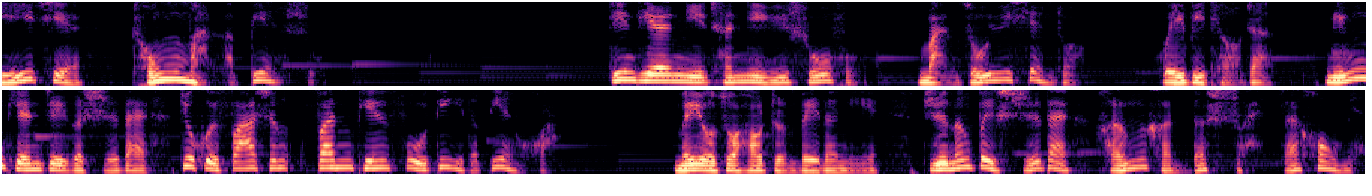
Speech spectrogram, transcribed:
一切充满了变数。今天你沉溺于舒服，满足于现状，回避挑战，明天这个时代就会发生翻天覆地的变化。没有做好准备的你，只能被时代狠狠的甩在后面。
